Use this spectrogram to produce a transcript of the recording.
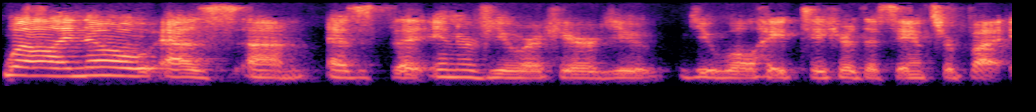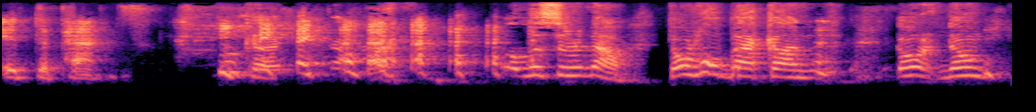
Well, I know as um, as the interviewer here, you you will hate to hear this answer, but it depends. okay. well, listener, no, don't hold back on. Don't don't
